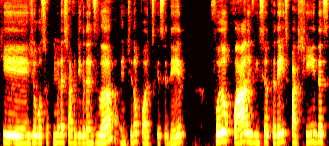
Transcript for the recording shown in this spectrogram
que jogou sua primeira chave de Grand Slam, a gente não pode esquecer dele. Furou quali, venceu três partidas,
